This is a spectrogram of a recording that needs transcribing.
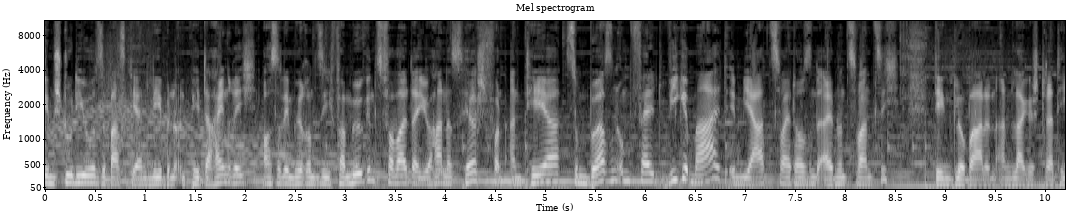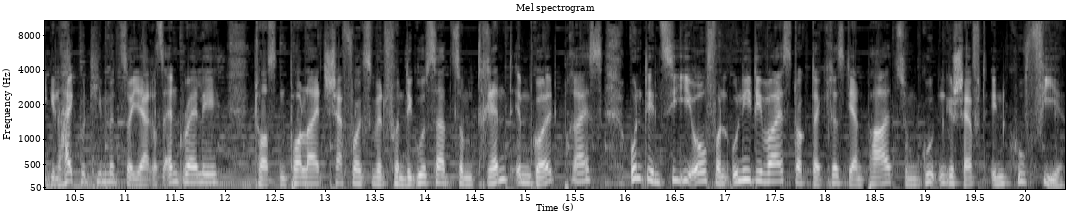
Im Studio Sebastian Leben und Peter Heinrich. Außerdem hören Sie Vermögensverwalter Johannes Hirsch von Antea zum Börsenumfeld wie gemalt im Jahr 2021, den globalen Anlagestrategen Heiko Thieme zur Jahresendrallye, Thorsten Polleit, Chefvolkswirt von Degussa zum Trend im Goldpreis und den CEO von Unidevice Dr. Christian Pahl zum guten Geschäft in Q4.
